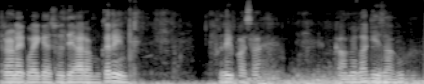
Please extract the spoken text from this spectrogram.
ત્રણેક વાગ્યા સુધી આરામ કરીને ફરી પાછા કામે લાગી જાઉં.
